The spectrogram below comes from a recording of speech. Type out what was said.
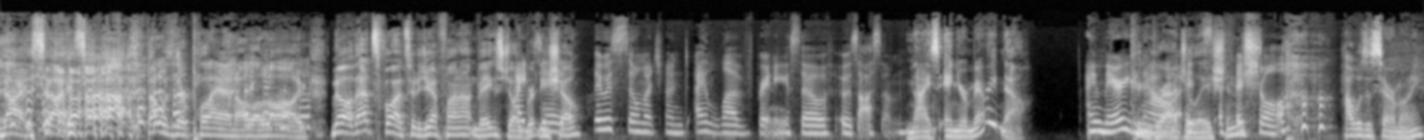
Nice, nice. that was their plan all along. No, that's fun. So, did you have fun out in Vegas? Did you like I Britney's did. show? It was so much fun. I love Britney, so it was awesome. Nice. And you're married now. I'm married now. Congratulations. Official. How was the ceremony?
